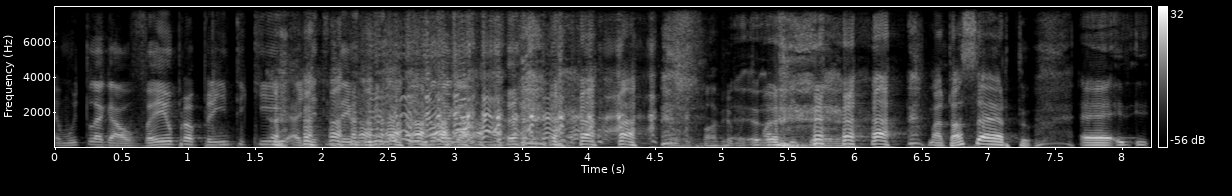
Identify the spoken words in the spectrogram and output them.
É muito legal. Venham para Print que a gente tem muita coisa legal. O Fábio é muito marqueteiro. Mas tá certo. É,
